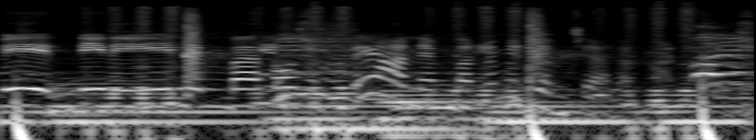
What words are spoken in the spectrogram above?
మీ నేను ఏ నెంబర్లో చెప్తే ఆ నెంబర్లో మీరు జంప్ చేయాలన్నమాట.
